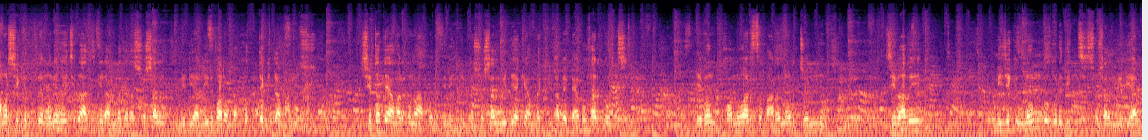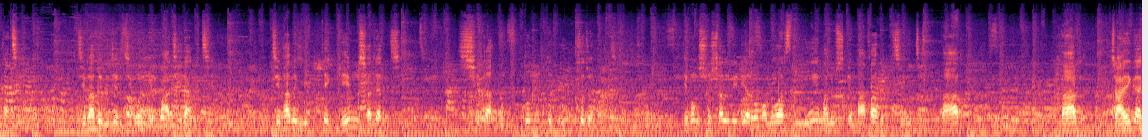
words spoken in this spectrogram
আমার সেক্ষেত্রে মনে হয়েছিল আজকের আমরা যারা সোশ্যাল মিডিয়া নির্ভর, আমরা প্রত্যেকটা মানুষ, সেটাতে আমার কোনো আপত্তি নেই। কিন্তু সোশ্যাল মিডিয়াকে আমরা কীভাবে ব্যবহার করছি এবং ফলোয়ার্স বাড়ানোর জন্য যেভাবে নিজেকে উলঙ্গ করে দিচ্ছি সোশ্যাল মিডিয়ার কাছে, যেভাবে নিজের জীবনকে বাজি রাখছি, যেভাবে মিথ্যে গেম সাজাচ্ছি, সেটা অত্যন্ত দুঃখজনক। এবং সোশ্যাল মিডিয়ার ফলোয়ার্স নিয়ে মানুষকে মাপা হচ্ছে যে তার তার জায়গা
